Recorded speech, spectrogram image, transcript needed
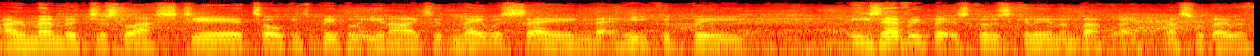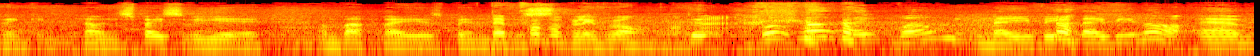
I remember just last year talking to people at United, and they were saying that he could be. He's every bit as good as Kylian Mbappe. That's what they were thinking. No, in the space of a year, Mbappe has been. They're s- probably wrong on the- that. well, well, they, well, maybe, maybe not. Um,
